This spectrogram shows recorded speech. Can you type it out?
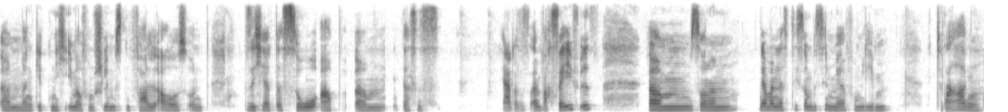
Ähm, man geht nicht immer vom schlimmsten Fall aus und sichert das so ab, ähm, dass es ja, dass es einfach safe ist, ähm, sondern ja, man lässt sich so ein bisschen mehr vom Leben tragen.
